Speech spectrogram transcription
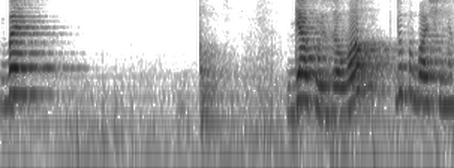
Б. Дякую за увагу. До побачення.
